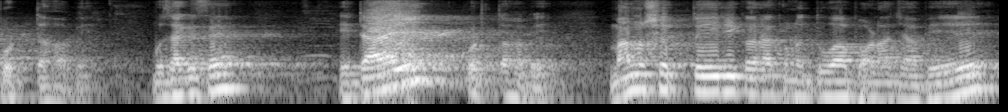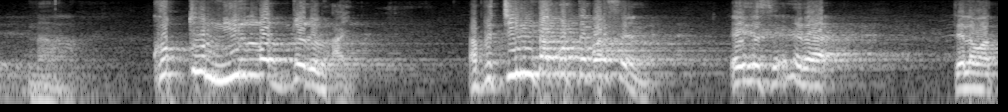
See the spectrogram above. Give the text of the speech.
পড়তে হবে। বোঝা গেছে? এটাই পড়তে হবে। মানুষের তৈরি করা কোনো দোয়া পড়া যাবে না। কত নির্লজ্জ রে ভাই। আপনি চিন্তা করতে পারছেন? এই যে ছেলেরা তেলাওয়াত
